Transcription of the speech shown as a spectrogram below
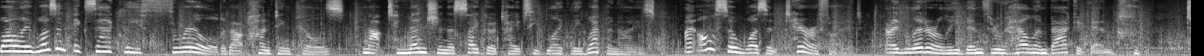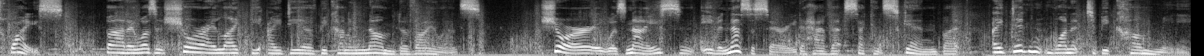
While I wasn't exactly thrilled about hunting pills, not to mention the psychotypes he'd likely weaponized, I also wasn't terrified. I'd literally been through hell and back again. Twice. But I wasn't sure I liked the idea of becoming numb to violence. Sure, it was nice and even necessary to have that second skin, but I didn't want it to become me.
